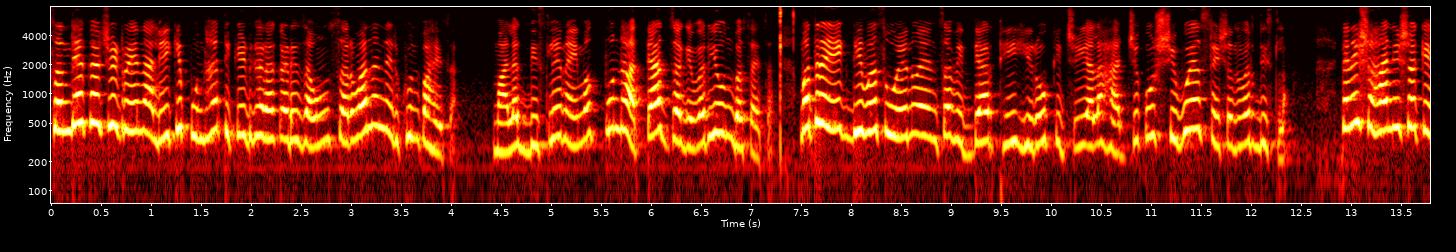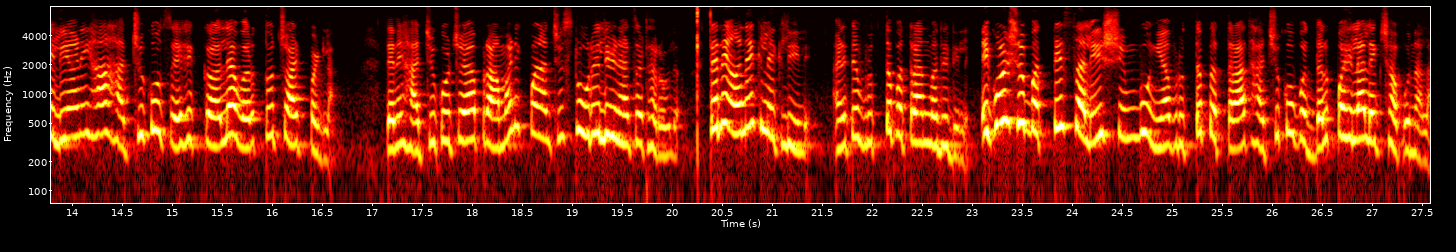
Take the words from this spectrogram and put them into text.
संध्याकाळची ट्रेन आली की पुन्हा तिकीट घराकडे जाऊन सर्वांना निरखून पाहायचा. मालक दिसले नाही मग पुन्हा त्याच जागेवर येऊन बसायचा. मात्र एक दिवस उएनो यांचा विद्यार्थी हिरोकिची याला हाचिको शिबुया स्टेशनवर दिसला. त्याने शहानिशा केली आणि हा हाचिकोचे हे कळल्यावर तो चाट पडला. त्याने हाचिकोच्या या प्रामाणिकपणाची स्टोरी लिहिण्याचं ठरवलं. त्याने अनेक लेख लिहिले आणि ते वृत्तपत्रांमध्ये दिले. एकोणीसशे बत्तीस साली शिंबून या वृत्तपत्रात हाचिकोबद्दल पहिला लेख छापून आला.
